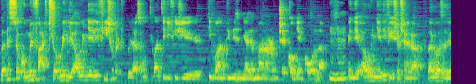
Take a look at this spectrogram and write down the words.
Adesso come faccio? Quindi a ogni edificio, perché quelli sono tutti quanti edifici tutti quanti disegnati a mano, non c'è copia e incolla. Mm-hmm. Quindi a ogni edificio c'era la cosa di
